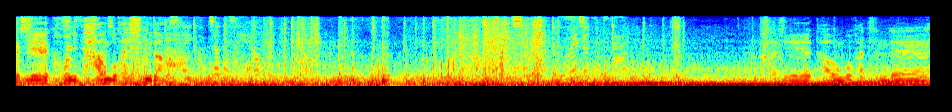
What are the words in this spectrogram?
예, 하차지에 거의 다 온 것 같습니다. 서히 걱정하세요. 잠시 후 우회전입니다. 하차지에 다 온 것 같은데.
